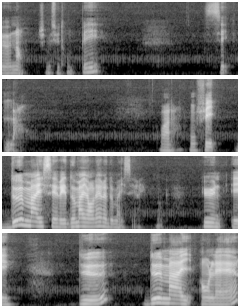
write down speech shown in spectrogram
Euh, non, je me suis trompée. C'est là. Voilà, on fait deux mailles serrées, deux mailles en l'air et deux mailles serrées. Donc, une et deux, deux mailles en l'air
